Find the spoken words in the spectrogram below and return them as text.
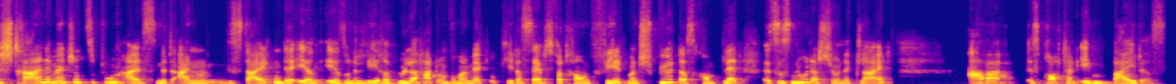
strahlende Menschen zu tun, als mit einem Gestalten, der eher, eher so eine leere Hülle hat und wo man merkt, okay, das Selbstvertrauen fehlt, man spürt das komplett, es ist nur das schöne Kleid. Aber es braucht halt eben beides.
